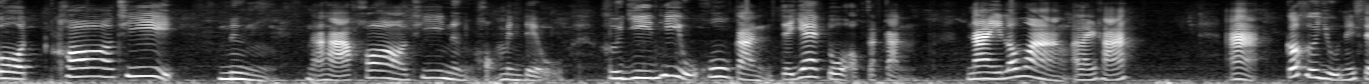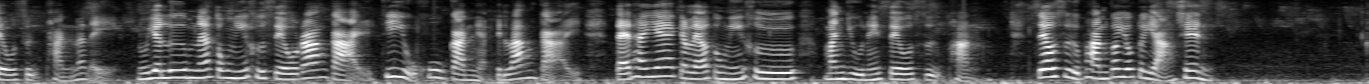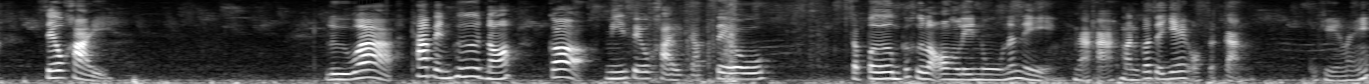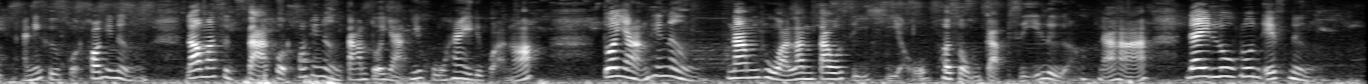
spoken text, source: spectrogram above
กฎข้อที่ หนึ่งนะคะข้อที่หนึ่งของเมนเดล คือยีนที่อยู่คู่กันจะแยกตัวออกจากกัน ในระหว่างอะไรคะอะก็คืออยู่ในเซลล์สืบพันธุ์นั่นเอง หนูอย่าลืมนะ ตรงนี้คือเซลล์ร่างกายที่อยู่คู่กันเนี่ยเป็นร่างกาย แต่ถ้าแยกกันแล้วตรงนี้คือมันอยู่ในเซลล์สืบพันธุ์ เซลล์สืบพันธุ์ก็ยกตัวอย่างเช่น เซลล์ไข่ หรือว่าถ้าเป็นพืชเนาะก็มีเซลล์ไข่กับเซลล์สเปิร์มก็คือละอองเรนูนั่นเองนะคะ มันก็จะแยกออกจากกันโอเคไหมอันนี้คือกฎข้อที่หนึ่งเรามาศึกษากฎข้อที่หนึ่งตามตัวอย่างที่ครูให้ดีกว่าเนาะตัวอย่างที่หนึ่งนำถั่วลันเตาสีเขียว ผสมกับสีเหลืองนะคะ ได้ลูกรุ่น F1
